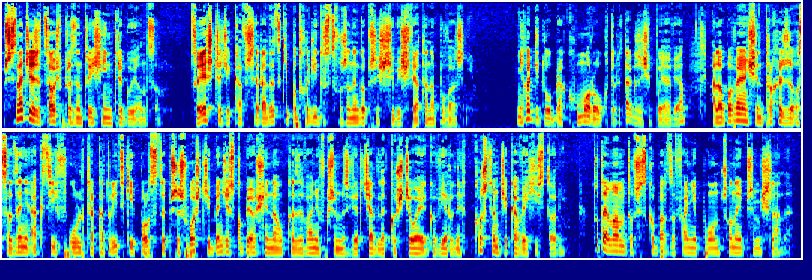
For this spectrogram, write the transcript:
Przyznacie, że całość prezentuje się intrygująco. Co jeszcze ciekawsze, Radecki podchodzi do stworzonego przez siebie świata na poważnie. Nie chodzi tu o brak humoru, który także się pojawia, ale obawiają się trochę, że osadzenie akcji w ultrakatolickiej Polsce przyszłości będzie skupiał się na ukazywaniu w krzym zwierciadle kościoła jego wiernych kosztem ciekawej historii. Tutaj mamy to wszystko bardzo fajnie połączone i przemyślane.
